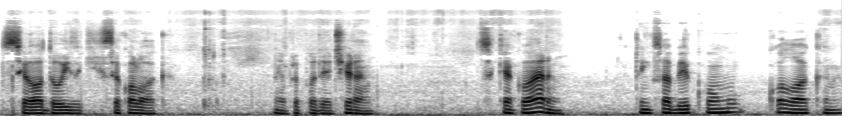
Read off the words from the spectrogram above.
CO2 aqui que você coloca, né, para poder tirar. Isso aqui agora tem que saber como coloca, né?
